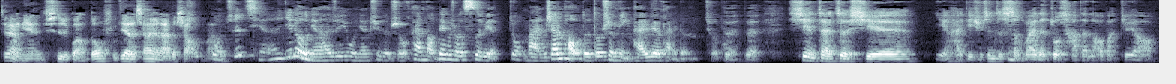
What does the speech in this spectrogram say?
这两年是广东、福建的商人来的少了吗我？之前一六年还是一五年去的时候，看到那个时候四月就满山跑的都是闽牌、粤牌的车牌。对对，现在这些沿海地区甚至省外的做茶的老板就要。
